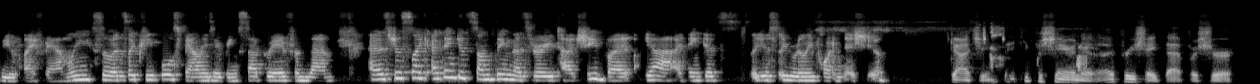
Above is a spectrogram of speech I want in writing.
be with my family." So it's like people's families are being separated from them, and it's just like I think it's something that's very touchy, but yeah, I think it's just a really important issue. Got you. Thank you for sharing that. I appreciate that for sure.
